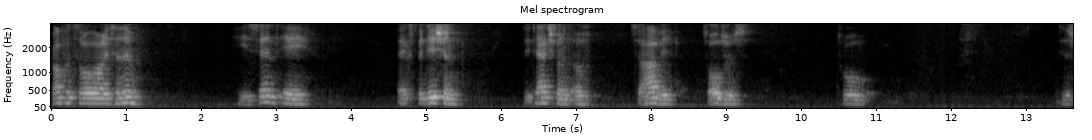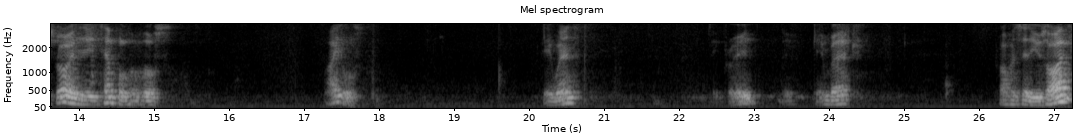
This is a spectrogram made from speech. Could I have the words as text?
Prophet he sent a expedition, detachment of Sahabi soldiers to destroy the temple of those idols. They went, they prayed, they came back. Prophet said, You saw it?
